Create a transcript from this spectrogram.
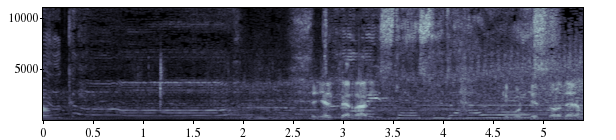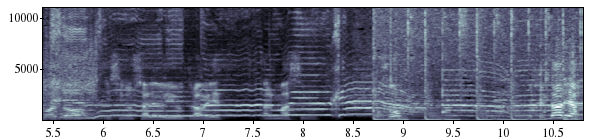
El Ferrari. Que por cierto lo tenemos al 2 y si nos sale hoy otra vez, al máximo. ¡Ojo! ¡Legendaria!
